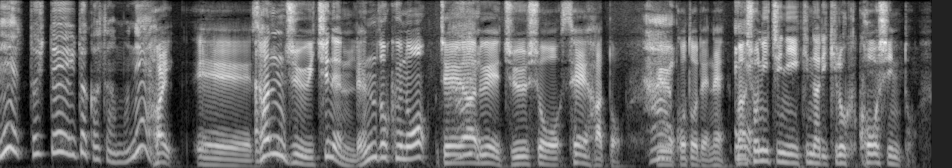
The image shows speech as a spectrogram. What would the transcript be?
ねそして豊さんもね、はい、えー、31年連続の JRA 重賞制覇とい。うことでね、まあええ。初日にいきなり記録更新ということで。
